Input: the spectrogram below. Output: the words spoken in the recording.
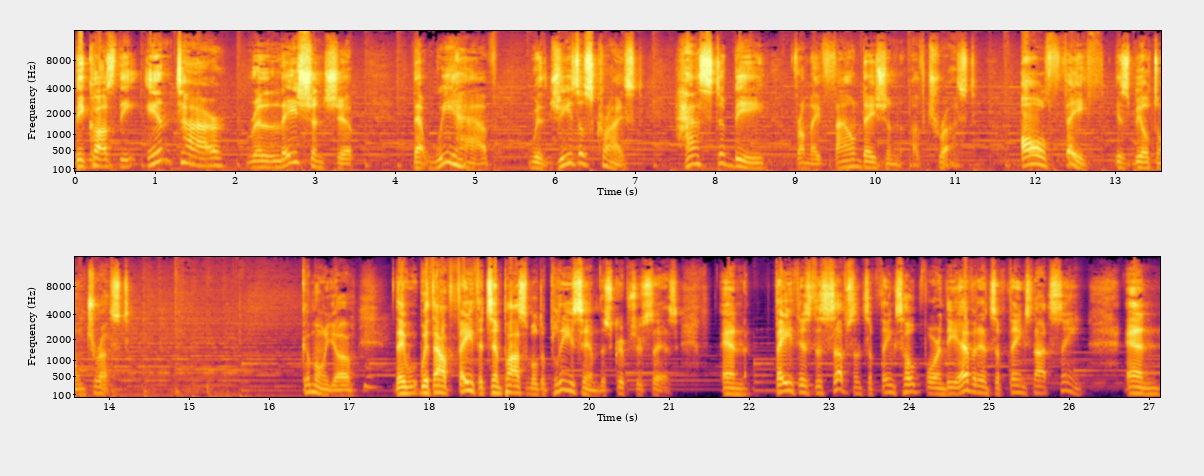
Because the entire relationship that we have with Jesus Christ has to be from a foundation of trust. All faith is built on trust. Come on, y'all. They without faith it's impossible to please him, the scripture says. And faith is the substance of things hoped for and the evidence of things not seen. And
